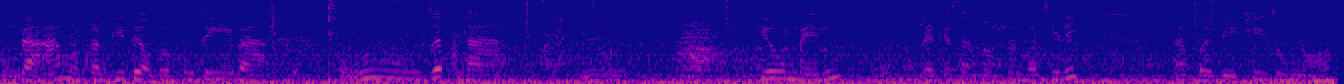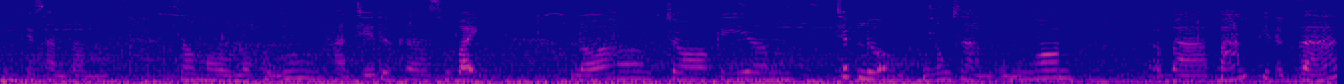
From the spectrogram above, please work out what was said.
cũng đã một phần tin tưởng vào công ty và cũng rất là um, yêu mến về cái sản phẩm phân bón Silic. À, bởi vì khi dùng nó thì cái sản phẩm rau màu nó cũng hạn chế được uh, sâu bệnh. Nó cho cái um, chất lượng nông sản cũng ngon và bán thì được giá.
